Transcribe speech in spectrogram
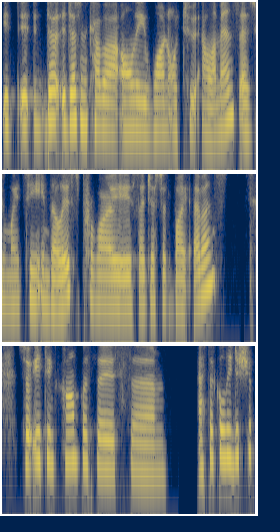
it, it, it doesn't cover only one or two elements, as you might see in the list provided suggested by Evans. So it encompasses um, ethical leadership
